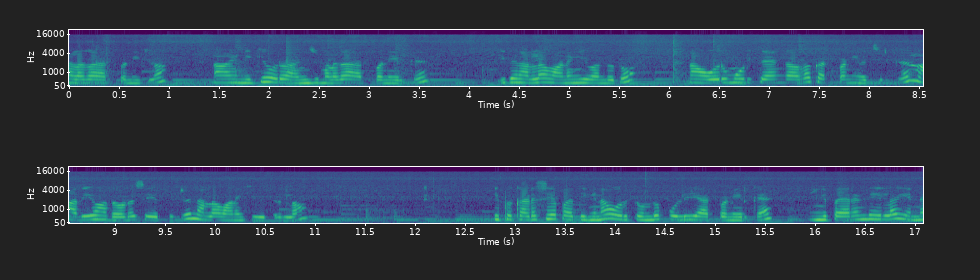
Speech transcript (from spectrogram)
மிளகாய் ஆட் பண்ணிக்கலாம். நான் இன்னைக்கு ஒரு அஞ்சு மிளகாய் ஆட் பண்ணியிருக்கேன் இது நல்லா வணங்கி வந்ததும் நான் ஒரு மூடி தேங்காவை கட் பண்ணி வச்சுருக்கேன். அதையும் அதோட சேர்த்துட்டு நல்லா வணக்கி விட்டுடலாம். இப்போ கடைசியாக பார்த்தீங்கன்னா ஒரு துண்டு புளி ஆட் பண்ணியிருக்கேன் நீங்கள் பிரண்டையில் என்ன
